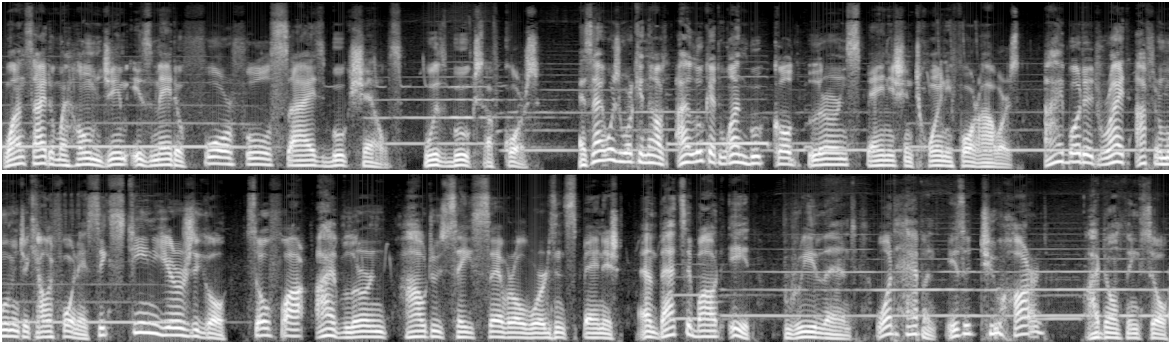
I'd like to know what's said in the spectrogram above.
One side of my home gym is made of four full size bookshelves, with books, of course. As I was working out, I looked at one book called Learn Spanish in 24 Hours. I bought it right after moving to California 16 years ago. So far, I've learned how to say several words in Spanish, and that's about it. Brilliant. What happened? Is it too hard? I don't think so.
